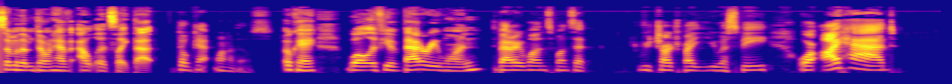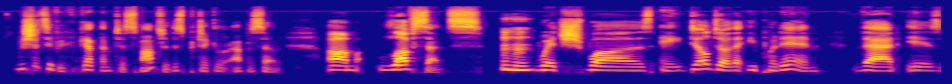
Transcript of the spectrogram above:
Some of them don't have outlets like that. Don't get one of those. Okay. Well, if you have battery one, The battery ones, ones that recharge by USB. Or I had, we should see if we can get them to sponsor this particular episode. Um, Lovense. mm-hmm. which was a dildo that you put in that is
